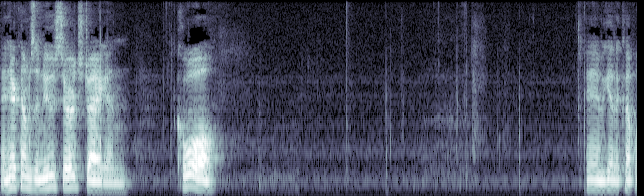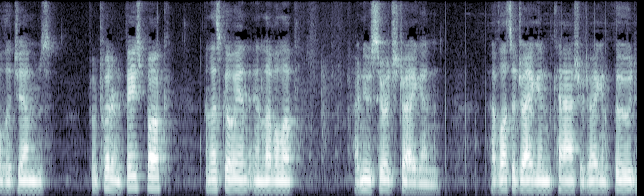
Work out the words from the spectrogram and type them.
And here comes the new Surge Dragon. Cool. And we get a couple of gems from Twitter and Facebook. And let's go in and level up our new Surge Dragon. Have lots of dragon cash or dragon food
